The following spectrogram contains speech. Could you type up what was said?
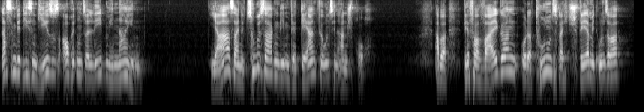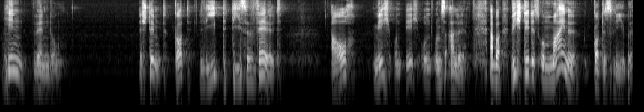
lassen wir diesen Jesus auch in unser Leben hinein. Ja, seine Zusagen nehmen wir gern für uns in Anspruch. Aber wir verweigern oder tun uns vielleicht schwer mit unserer Hinwendung. Es stimmt, Gott liebt diese Welt. Auch mich und dich und uns alle. Aber wie steht es um meine Gottesliebe?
